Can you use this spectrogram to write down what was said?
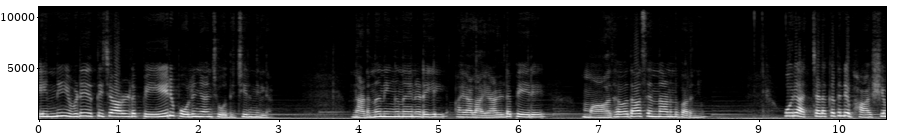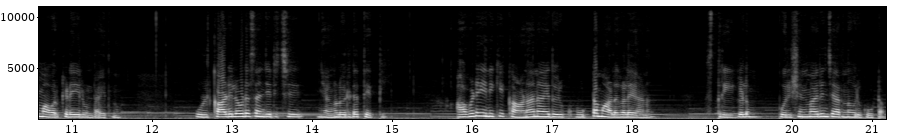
എന്നെ ഇവിടെ എത്തിച്ച ആളുടെ പേര് പോലും ഞാൻ ചോദിച്ചിരുന്നില്ല. നടന്നു നീങ്ങുന്നതിനിടയിൽ അയാൾ അയാളുടെ പേര് മാധവദാസ് എന്നാണെന്ന് പറഞ്ഞു. ഒരു അച്ചടക്കത്തിന്റെ ഭാഷ്യം അവർക്കിടയിൽ ഉണ്ടായിരുന്നു ഉൾക്കാടിലൂടെ സഞ്ചരിച്ച് ഞങ്ങളൊരിടത്തെത്തി അവിടെ എനിക്ക് കാണാനായത് ഒരു കൂട്ടം ആളുകളെയാണ്. സ്ത്രീകളും പുരുഷന്മാരും ചേർന്ന ഒരു കൂട്ടം.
